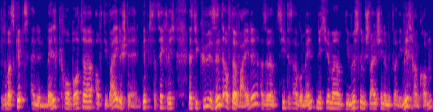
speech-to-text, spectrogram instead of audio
sowas gibt es, einen Melkroboter auf die Weide stellen. Gibt es tatsächlich, dass die Kühe sind auf der Weide, also dann zieht das Argument nicht immer, die müssen im Stall stehen, damit wir an die Milch rankommen.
